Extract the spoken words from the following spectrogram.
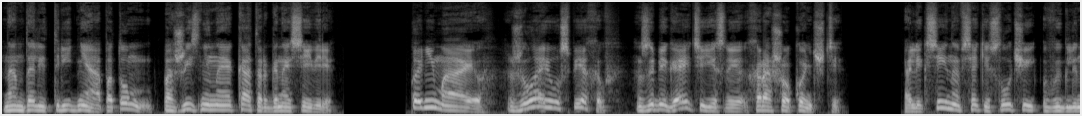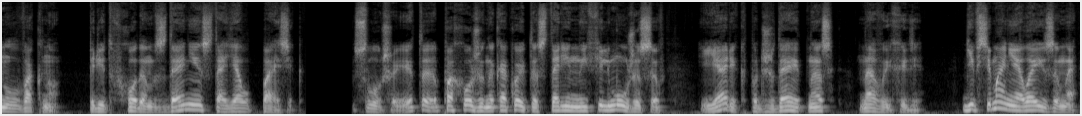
Нам дали три дня, а потом пожизненная каторга на севере. Понимаю. Желаю успехов. Забегайте, если хорошо кончите. Алексей на всякий случай выглянул в окно. Перед входом в здание стоял пазик. «Слушай, это похоже на какой-то старинный фильм ужасов. Ярик поджидает нас на выходе. Гефсимания Алаизовна,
